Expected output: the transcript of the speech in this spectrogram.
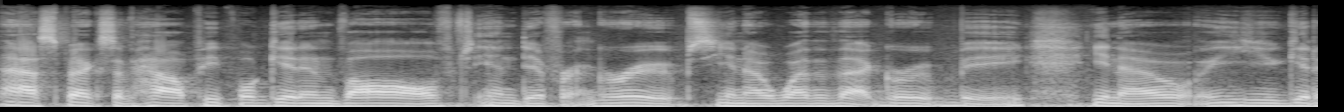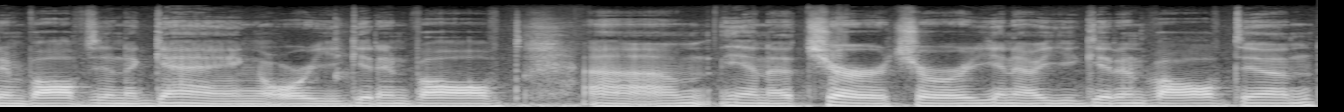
aspects of how people get involved in different groups, you know, whether that group be, you know, you get involved in a gang or you get involved um, in a church or, you know, you get involved in,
